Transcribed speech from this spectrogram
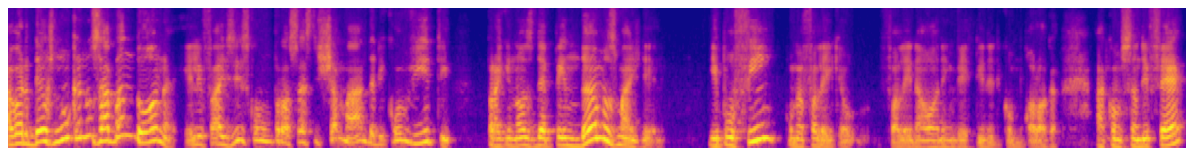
Agora, Deus nunca nos abandona. Ele faz isso como um processo de chamada, de convite, para que nós dependamos mais dele. E por fim, como eu falei, que eu falei na ordem invertida de como coloca a confissão de fé,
